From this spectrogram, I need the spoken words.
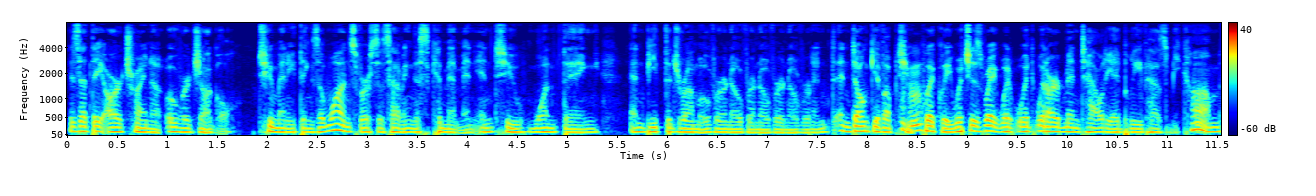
is that they are trying to over juggle too many things at once versus having this commitment into one thing and beat the drum over and over and over and over and, and don't give up too mm-hmm. quickly, which is right what, what, what our mentality I believe has become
